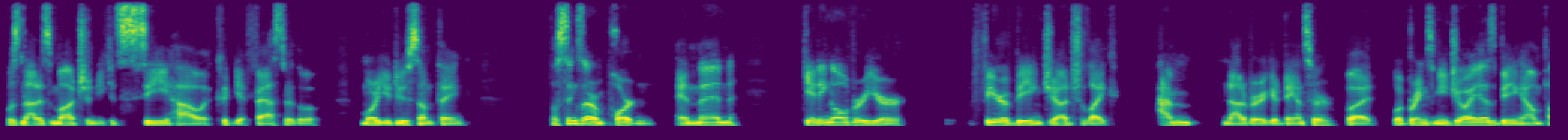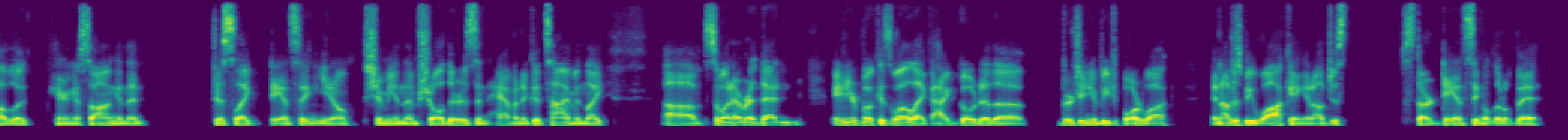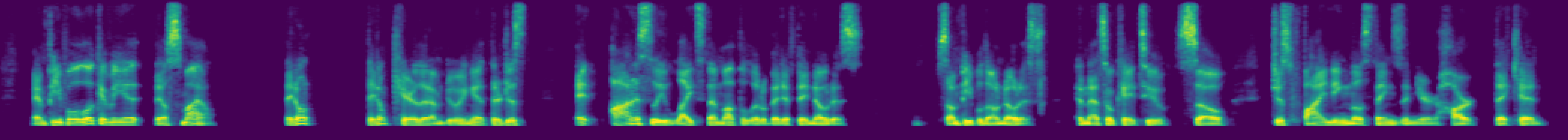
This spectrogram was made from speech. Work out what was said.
was not as much and you could see how it could get faster the more you do something those things are important and then getting over your fear of being judged like i'm not a very good dancer but what brings me joy is being out in public hearing a song and then just like dancing, you know, shimmying them shoulders and having a good time. And like, um, so when I read that in, in your book as well, like I go to the Virginia Beach boardwalk and I'll just be walking and I'll just start dancing a little bit. And people look at me, they'll smile. They don't, they don't care that I'm doing it. They're just, it honestly lights them up a little bit if they notice. Some people don't notice, and that's okay too. So just finding those things in your heart that can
